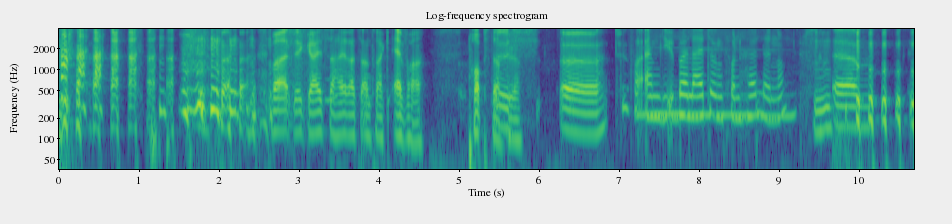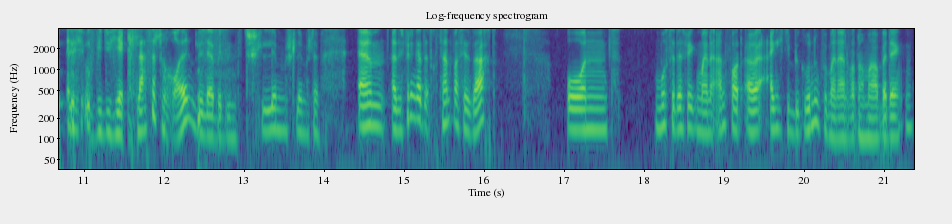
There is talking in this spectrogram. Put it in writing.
War der geilste Heiratsantrag ever. Props dafür. Ich, äh, tschüss. Vor allem die Überleitung von Hölle, ne? Hm? ähm, ich, oh, wie du hier klassische Rollenbilder bedienst. Schlimm, schlimm, schlimm. Ähm, also ich finde ganz interessant, was ihr sagt. Und musste deswegen meine Antwort, äh, eigentlich die Begründung für meine Antwort nochmal bedenken.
